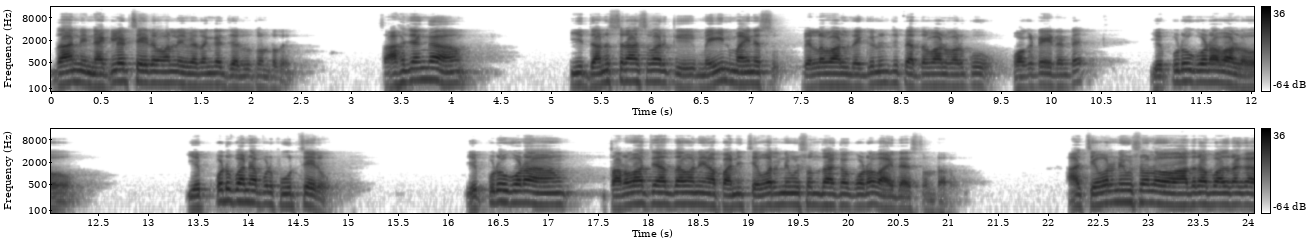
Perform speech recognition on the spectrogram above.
దాన్ని నెగ్లెక్ట్ చేయడం వల్ల ఈ విధంగా జరుగుతుంటుంది. సహజంగా ఈ ధనుసు రాశి వారికి మెయిన్ మైనస్ పిల్లవాళ్ళ దగ్గర నుంచి పెద్దవాళ్ళ వరకు ఒకటే ఏంటంటే ఎప్పుడూ కూడా వాళ్ళు ఎప్పుడు పని అప్పుడు పూర్తి చేయరు. ఎప్పుడూ కూడా తర్వాత చేద్దామని ఆ పని చివరి నిమిషం దాకా కూడా వాయిదేస్తుంటారు. ఆ చివరి నిమిషంలో ఆదరాబాదరాగా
